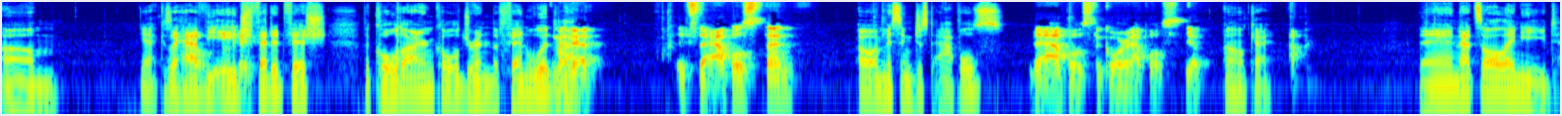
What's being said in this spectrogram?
Um, yeah, because I have Oh, the aged okay. fetid fish, the cold iron cauldron, the fenwood. My la- bad. It's the apples then. Oh, I'm missing just apples. The apples, the gore apples. Yep. Oh, okay. Ah. Then that's all I need.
